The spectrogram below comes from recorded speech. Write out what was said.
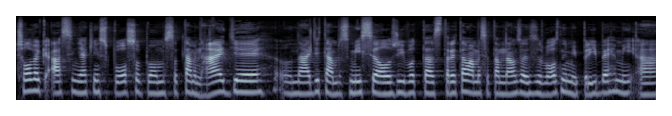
človek asi nejakým spôsobom sa tam nájde, nájde tam zmysel života, stretávame sa tam naozaj s rôznymi príbehmi a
